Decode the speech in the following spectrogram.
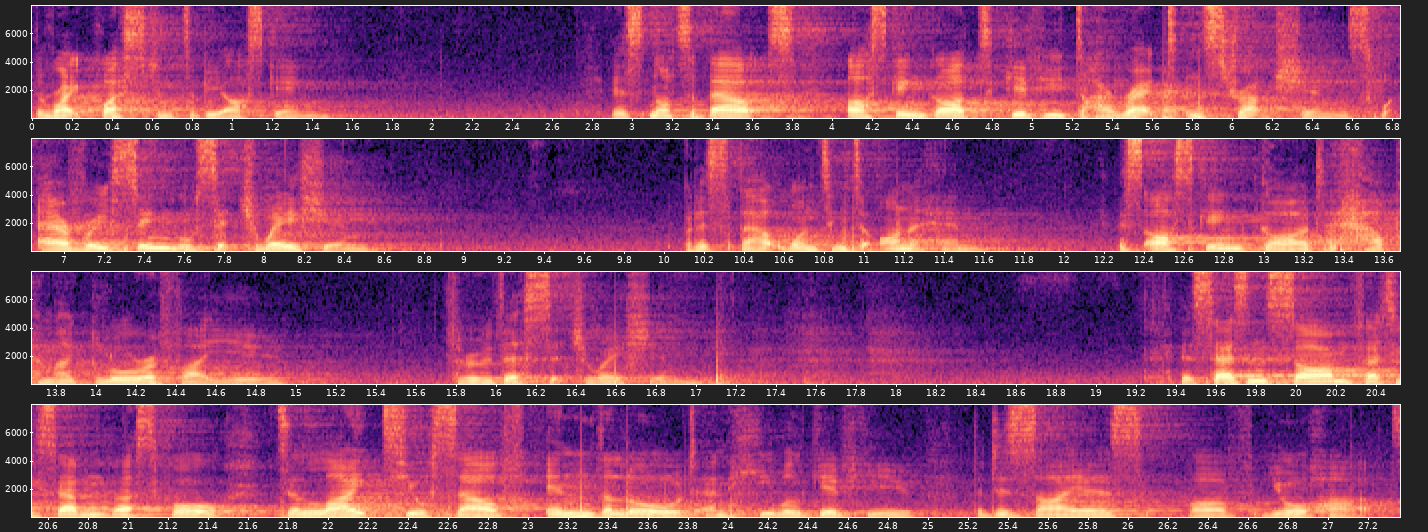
the right question to be asking. It's not about asking God to give you direct instructions for every single situation, but it's about wanting to honor Him. It's asking God, how can I glorify you through this situation? It says in Psalm 37, verse 4 Delight yourself in the Lord, and He will give you the desires of your heart.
